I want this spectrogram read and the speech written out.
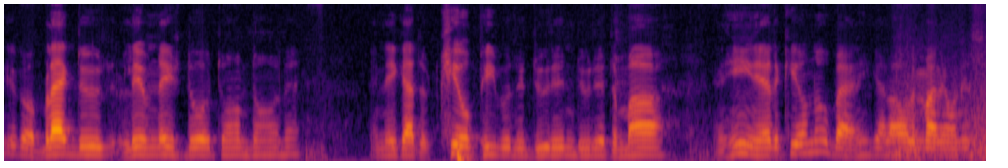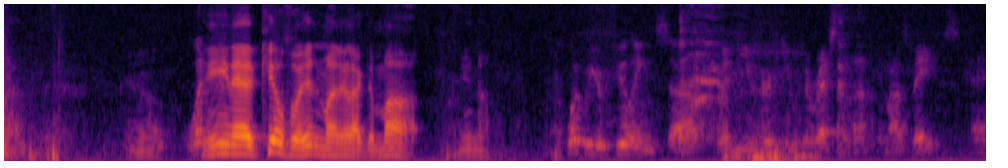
Here go a black dude live next door to him doing that. And they got to kill people to do this and do that, the mob. And he ain't had to kill nobody. He got all the money on his side. You know? What, He ain't had to kill for his money like the mob, you know. what were your feelings uh, when you heard he was arrested in Las Vegas and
